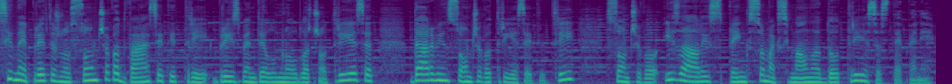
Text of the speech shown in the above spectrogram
Сиднеј претежно сончево 23, Бризбен делумно облачно 30, Дарвин сончево 33, сончево и за Алис Спрингс со максимална до 30 степени.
